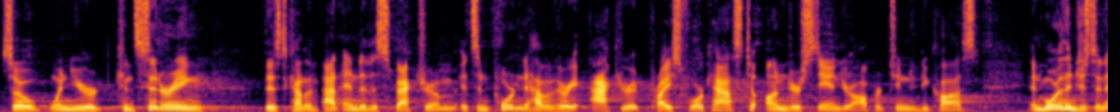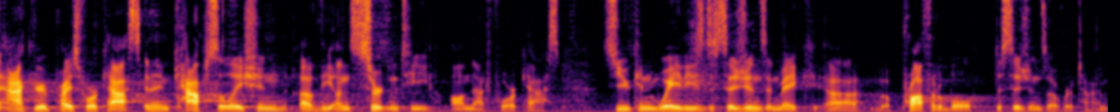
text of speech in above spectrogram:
So when you're considering this kind of that end of the spectrum, it's important to have a very accurate price forecast to understand your opportunity cost, and more than just an accurate price forecast, an encapsulation of the uncertainty on that forecast. So you can weigh these decisions and make uh, profitable decisions over time.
